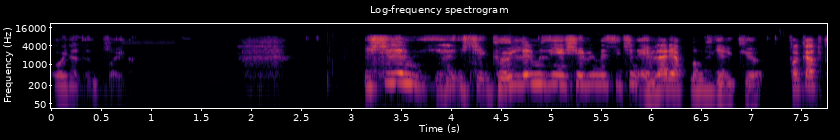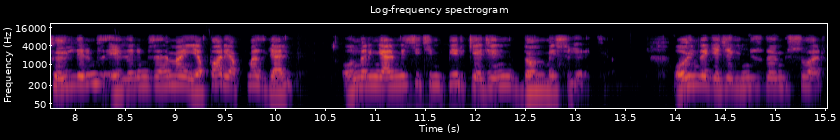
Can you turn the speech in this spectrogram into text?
oynadığınız oyuna. İşçilerimiz, işçi, köylülerimizin yaşayabilmesi için evler yapmamız gerekiyor. Fakat köylülerimiz evlerimize hemen yapar yapmaz gelmiyor. Onların gelmesi için bir gecenin dönmesi gerekiyor. Oyunda gece gündüz döngüsü var.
